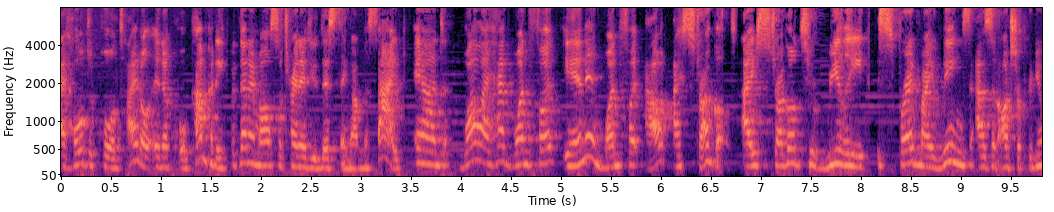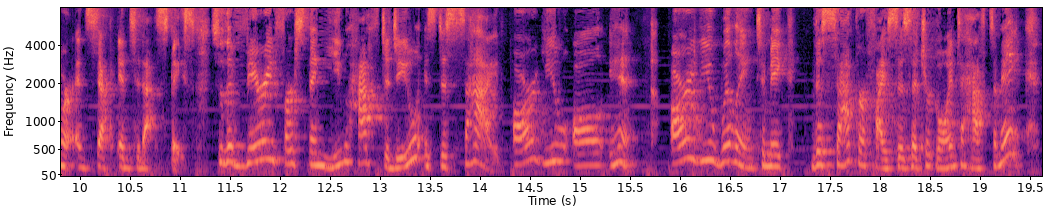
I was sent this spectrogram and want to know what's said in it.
I hold a cool title in a cool company, but then I'm also trying to do this thing on the side. And while I had one foot in and one foot out, I struggled. I struggled to really spread my wings as an entrepreneur and step into that space. So the very first thing you have to do is decide are you all in? Are you willing to make the sacrifices that you're going to have to make?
